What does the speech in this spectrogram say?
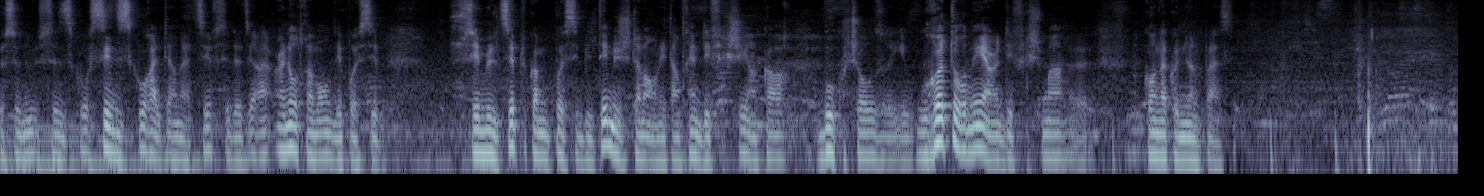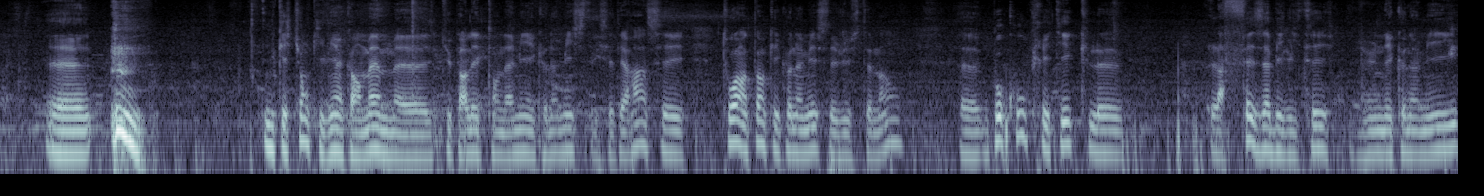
de ce, discours, ces discours alternatifs, c'est de dire un autre monde est possible. C'est multiple comme possibilité, mais justement, on est en train de défricher encore beaucoup de choses ou retourner à un défrichement euh, qu'on a connu dans le passé. Euh, une question qui vient quand même, euh, tu parlais de ton ami économiste, etc. C'est toi en tant qu'économiste, justement, beaucoup critiquent la faisabilité d'une économie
